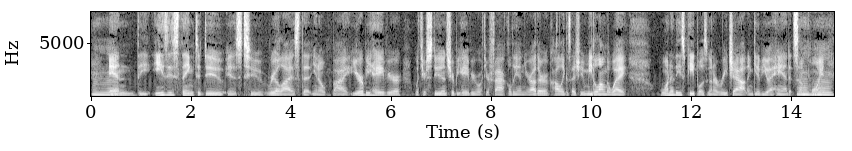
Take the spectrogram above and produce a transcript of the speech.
And the easiest thing to do is to realize that you know by your behavior with your students, your behavior with your faculty, and your other colleagues as you meet along the way. One of these people is going to reach out and give you a hand at some point.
